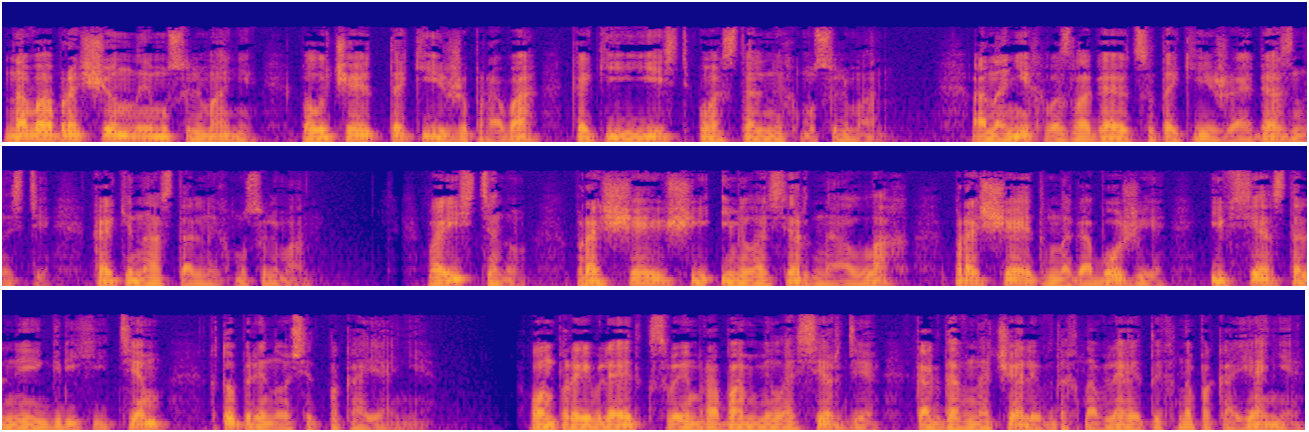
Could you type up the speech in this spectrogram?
Новообращенные мусульмане получают такие же права, какие есть у остальных мусульман, а на них возлагаются такие же обязанности, как и на остальных мусульман. Воистину, прощающий и милосердный Аллах прощает многобожие и все остальные грехи тем, кто приносит покаяние. Он проявляет к своим рабам милосердие, когда вначале вдохновляет их на покаяние,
